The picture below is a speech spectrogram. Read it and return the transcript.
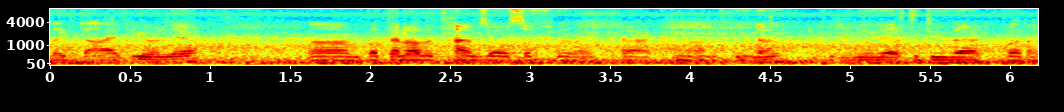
like dive here or there. Um, but then other times I also feel like, ah, come on, you know, do you really have to do that? But uh,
